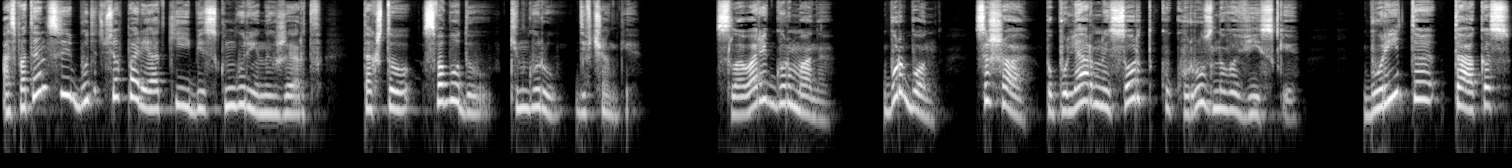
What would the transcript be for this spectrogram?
а с потенцией будет все в порядке и без кунгуриных жертв. Так что свободу кенгуру, девчонки. Словарик гурмана. Бурбон. США. Популярный сорт кукурузного виски. Буррито, такос,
